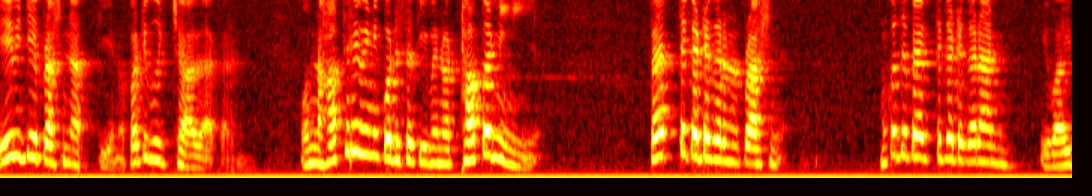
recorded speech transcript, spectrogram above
ඒ විදිහේ ප්‍රශ්නක් තියෙනවා. පටිපුච්ඡා ව්‍යාකරණ. ඔන්න හතරවෙනි කොටස තියෙනවා ඨපනීය. පැත්තකට කරන ප්‍රශ්න. මොකද පැත්තකට කරන්නේ? ඒවයි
